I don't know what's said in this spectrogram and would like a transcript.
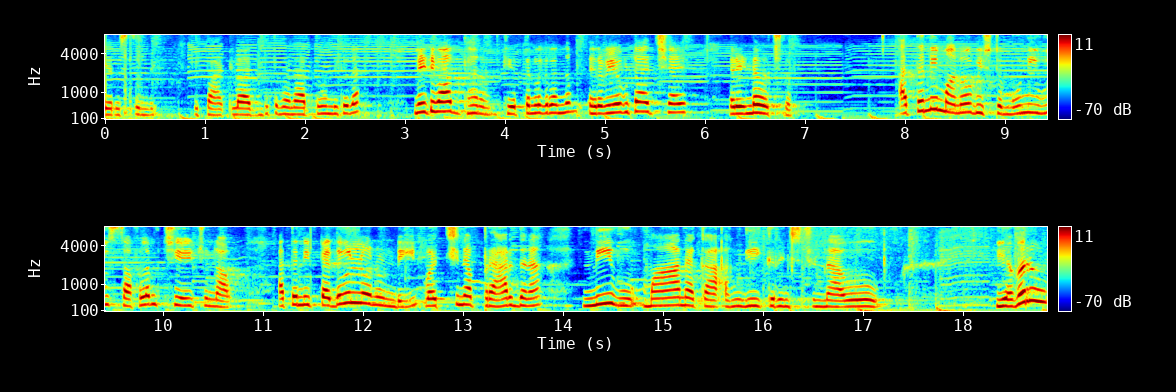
చేరుస్తుంది. ఈ పాటలో అద్భుతమైన అర్థం ఉంది కదా? నేటి వాగ్దానం కీర్తనల గ్రంథం ఇరవై ఒకటో అధ్యాయం రెండవ వచనం. అతని మనోభిష్టము నీవు సఫలం చేయుచున్నావు. అతని పెదవుల్లో నుండి వచ్చిన ప్రార్థన నీవు మానక అంగీకరించుచున్నావు. ఎవరు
